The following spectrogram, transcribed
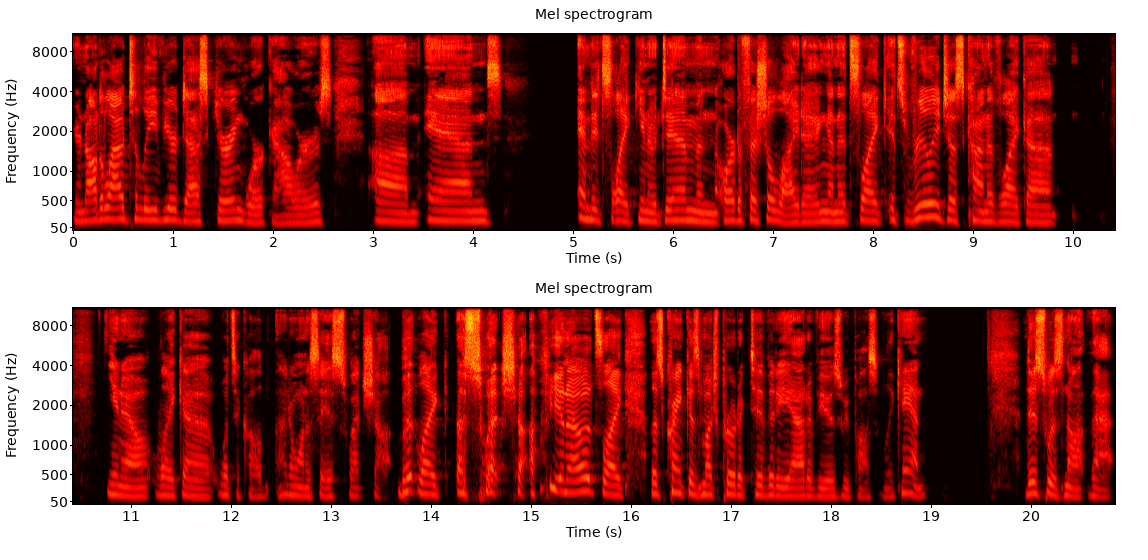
You're not allowed to leave your desk during work hours. Um, and and it's like, you know, dim and artificial lighting. And it's like, it's really just kind of like a, you know, like a, what's it called? I don't want to say a sweatshop, but like a sweatshop, you know, it's like, let's crank as much productivity out of you as we possibly can. This was not that,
